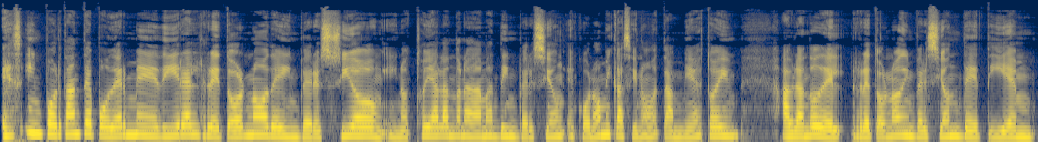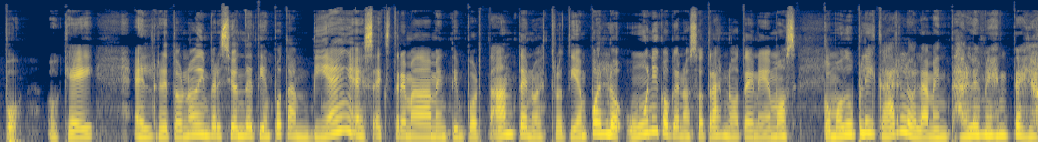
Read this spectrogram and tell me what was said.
Es importante poder medir el retorno de inversión y no estoy hablando nada más de inversión económica, sino también estoy hablando del retorno de inversión de tiempo. ¿ok? El retorno de inversión de tiempo también es extremadamente importante. Nuestro tiempo es lo único que nosotras no tenemos cómo duplicarlo. Lamentablemente, yo,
